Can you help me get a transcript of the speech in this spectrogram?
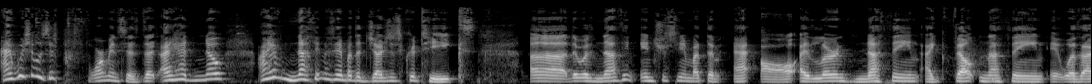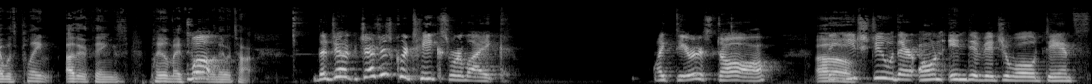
I wish it was just performances that I had no, I have nothing to say about the judges' critiques. Uh, there was nothing interesting about them at all. I learned nothing. I felt nothing. It was, I was playing other things, playing with my phone Well- when they would talk. the ju- judges' critiques were like, like Dearest Doll. Oh. They each do their own individual dance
